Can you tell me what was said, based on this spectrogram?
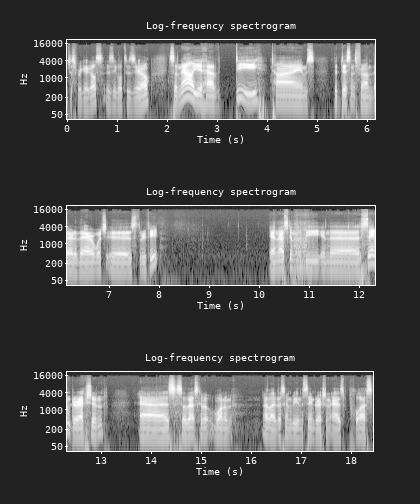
just for giggles, is equal to zero. So now you have D times the distance from there to there, which is three feet. And that's going to be in the same direction as, so that's going to want to, I lied, that's going to be in the same direction as plus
